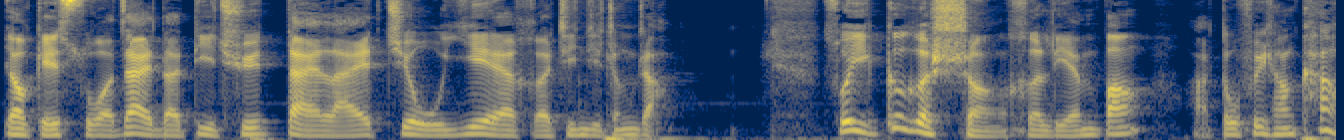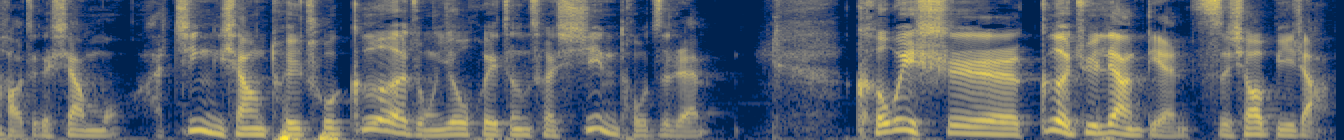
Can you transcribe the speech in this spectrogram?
要给所在的地区带来就业和经济增长，所以各个省和联邦。啊，都非常看好这个项目啊，竞相推出各种优惠政策吸引投资人，可谓是各具亮点，此消彼长。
